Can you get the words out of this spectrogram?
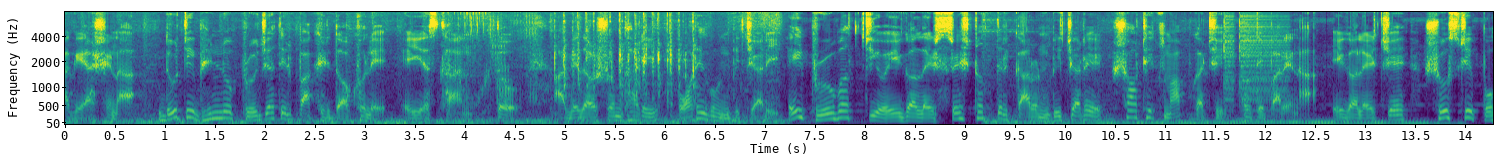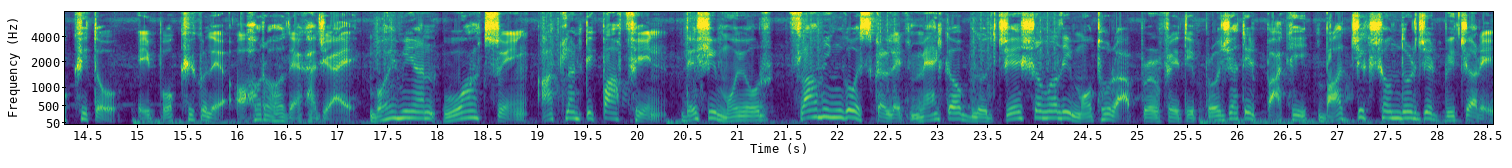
আগে আসে না। দুটি ভিন্ন প্রজাতির পাখির দখলে এই স্থান। তো, আগে দর্শনধারী পরে গুণ বিচারী এই প্রবাদটিও ইগলের শ্রেষ্ঠত্বের কারণ বিচারে সঠিক মাপকাঠি হতে পারে না। ইগলের চেয়ে সুশ্রী পক্ষিত এই পক্ষীকুলে অহরহ দেখা যায়। বহেমিয়ান ওয়াকসুইং আটলান্টিক পাফিন, দেশি ময়ূর, ফ্লামিঙ্গো স্কারলেট ম্যাকা ব্লু যে সোনালি মথুরা প্রভৃতি প্রজাতির পাখি বাহ্যিক সৌন্দর্যের বিচারে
